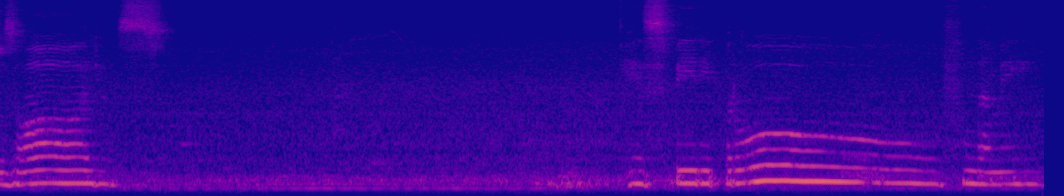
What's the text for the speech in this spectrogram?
os olhos. Respire profundamente.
